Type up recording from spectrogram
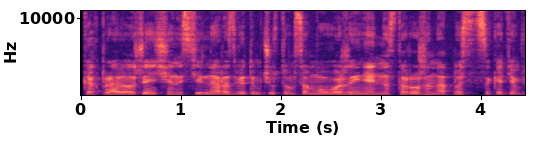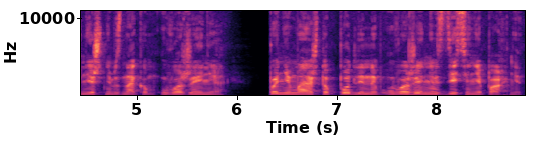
Как правило, женщины с сильно развитым чувством самоуважения настороженно относятся к этим внешним знакам уважения, понимая, что подлинным уважением здесь и не пахнет.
